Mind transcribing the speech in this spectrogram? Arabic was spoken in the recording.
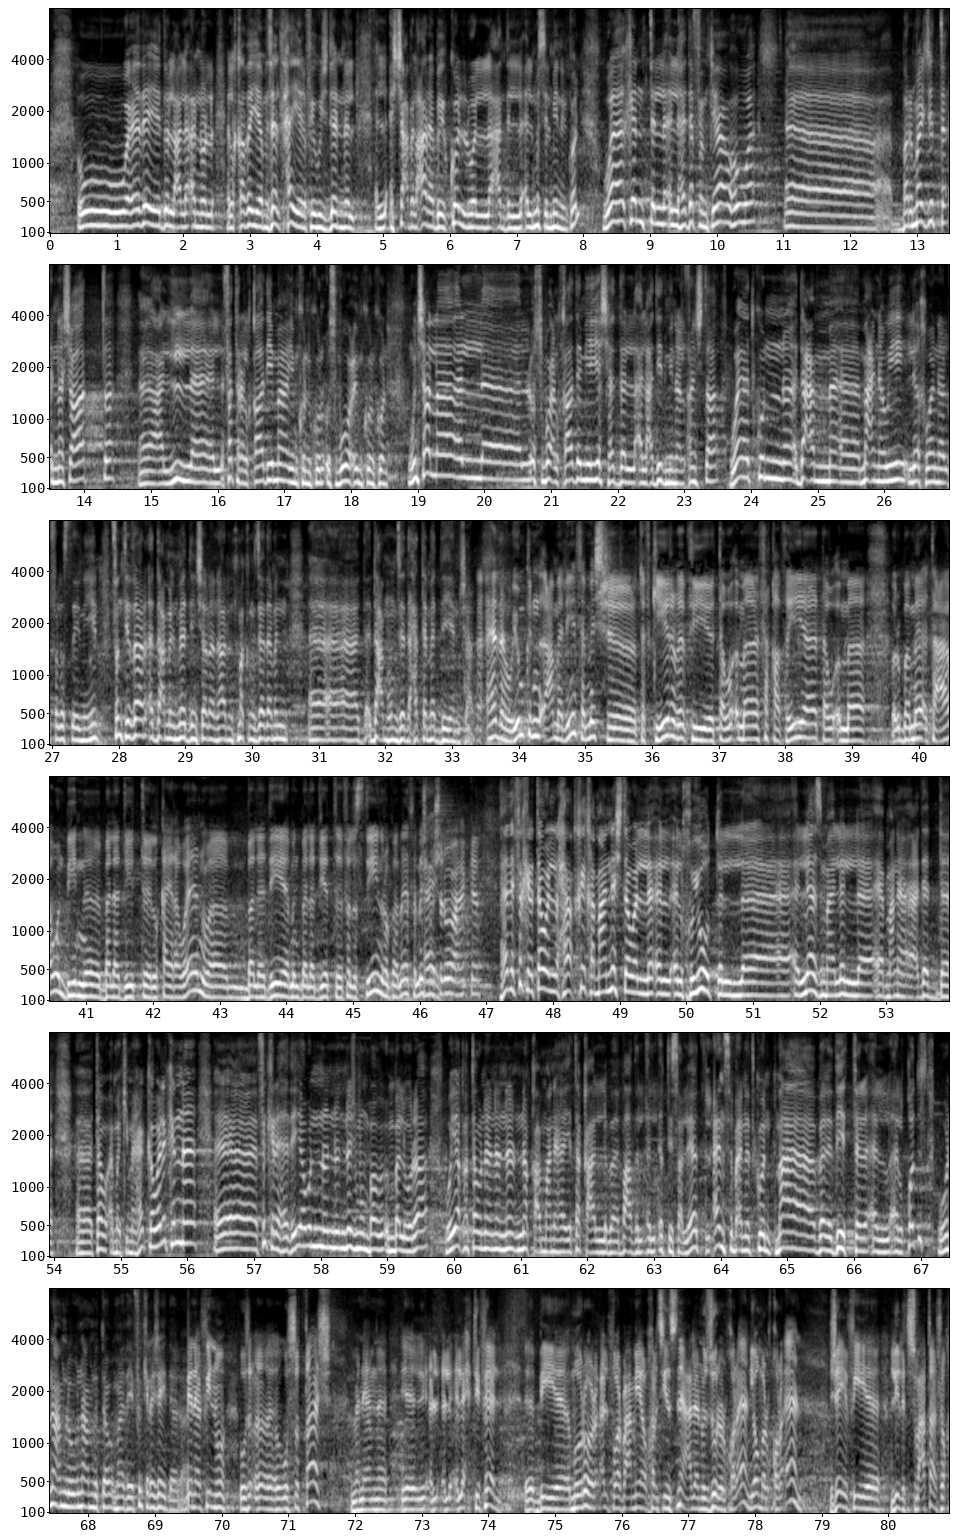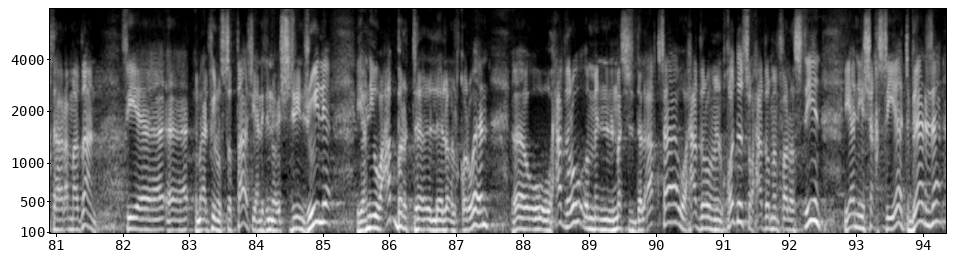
وهذا يدل على أنه القضية ما زالت حية في وجدان الشعب العربي الكل وعند المسلمين الكل. وكانت الهدف نتاعو هو آه، برمجة النشاط آه، على الفترة القادمة يمكن يكون أسبوع يمكن يكون. وإن شاء الله الأسبوع القادم يشهد العديد من الأنشطة وتكون دعم آه، معنوي لاخواننا الفلسطينيين. في انتظار الدعم المادي إن شاء الله نهار نتمكنوا زاد من دعمهم زاد حتى ماديا إن شاء الله. هذا هو. يمكن عمليا فمش تفكير في توأمة ثقافية توأمة ربما تعاون بين بلدية القيروان وبلدية من بلدية فلسطين ربما فمش أي. مشروع هكا؟ هذه فكرة تو الحقيقة ما عندناش تو الخيوط اللازمة لل معناها إعداد آه، توأمه كما هكا ولكن آه، فكرة هذه ونجموا نبلورها ويقع تو نقع معناها تقع بعض الاتصالات. الأنسب أن تكون مع بلدية القدس ونعملوا نعملوا هذه فكرة جيدة. بين 2016 من الاحتفال بمرور 1450 سنة على نزول القرآن يوم القرآن. جاي في ليلة 17 وقتها رمضان في 2016 يعني 22 جويليا يعني وعبرت القرآن وحضروا من المسجد الأقصى وحضروا من القدس وحضروا من فلسطين يعني شخصيات بارزة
